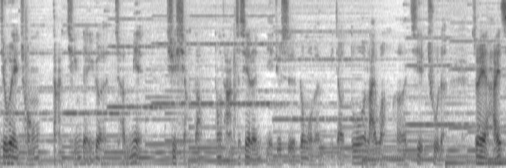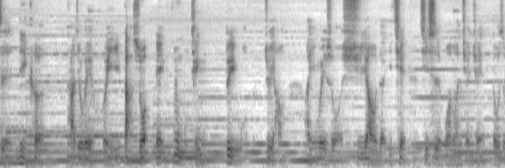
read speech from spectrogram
就会从感情的一个层面去想到。通常这些人，也就是跟我们比较多来往和接触的，所以孩子立刻他就会回答说：“哎，父母亲对我。”最好啊，因为所需要的一切，其实完完全全都是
